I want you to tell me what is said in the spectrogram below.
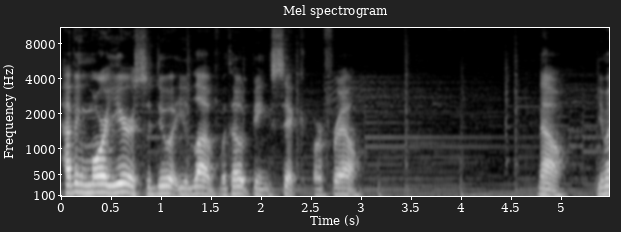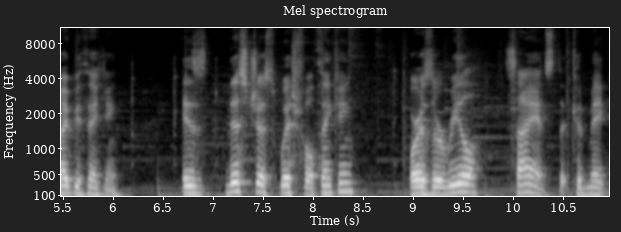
having more years to do what you love without being sick or frail. Now, you might be thinking, is this just wishful thinking? Or is there real science that could make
